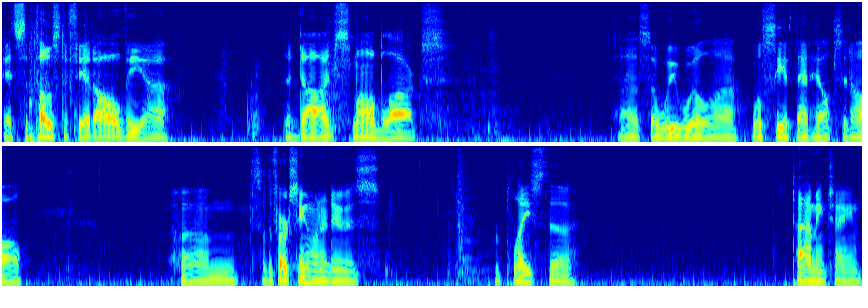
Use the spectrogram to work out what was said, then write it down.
It's supposed to fit all the uh, the Dodge small blocks. Uh, so we will uh, we'll see if that helps at all. Um, so the first thing I'm going to do is replace the timing chain,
